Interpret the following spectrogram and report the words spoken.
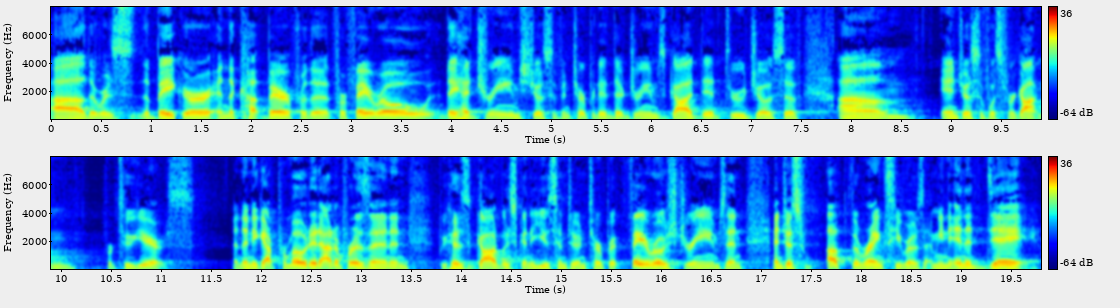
Uh, there was the baker and the cupbearer for, the, for Pharaoh. They had dreams. Joseph interpreted their dreams. God did through Joseph. Um, and Joseph was forgotten for two years. And then he got promoted out of prison, and because God was going to use him to interpret Pharaoh's dreams and, and just up the ranks, he rose. I mean, in a day,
